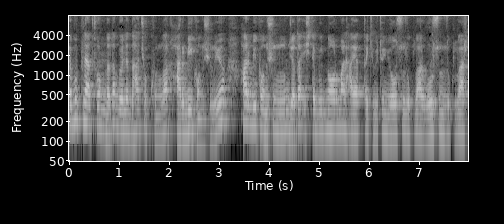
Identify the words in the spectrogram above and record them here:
Ve bu platformda da böyle daha çok konular harbi konuşuluyor. Harbi konuşulunca da işte bu normal hayattaki bütün yolsuzluklar, vursuzluklar,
